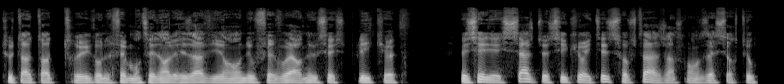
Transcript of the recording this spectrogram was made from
tout un tas de trucs. On nous fait monter dans les avions, on nous fait voir, nous explique. Euh, mais c'est des stages de sécurité de sauvetage, hein, qu'on faisait surtout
